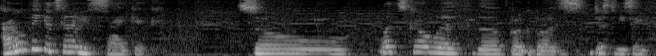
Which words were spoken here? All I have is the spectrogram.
I don't think it's gonna be psychic. So let's go with the bug buzz, just to be safe.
